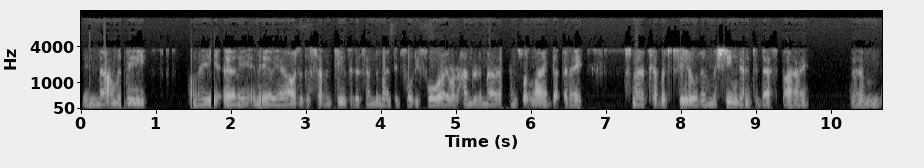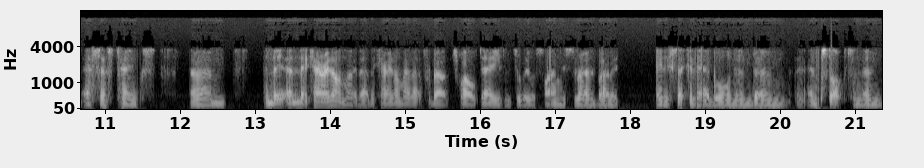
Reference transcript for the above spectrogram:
in Malmedy. On the early in the early hours of the 17th of December 1944, over 100 Americans were lined up in a snow-covered field and machine gunned to death by um, SS tanks. Um, and they and they carried on like that. They carried on like that for about 12 days until they were finally surrounded by the 82nd Airborne and um, and stopped and then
